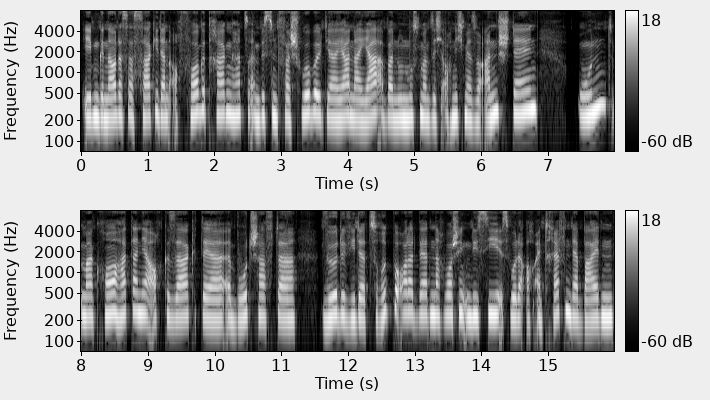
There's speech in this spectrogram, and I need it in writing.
eben genau das, was Saki dann auch vorgetragen hat, so ein bisschen verschwurbelt. Ja, ja, na ja, aber nun muss man sich auch nicht mehr so anstellen. Und Macron hat dann ja auch gesagt, der Botschafter würde wieder zurückbeordert werden nach Washington, DC. Es wurde auch ein Treffen der beiden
